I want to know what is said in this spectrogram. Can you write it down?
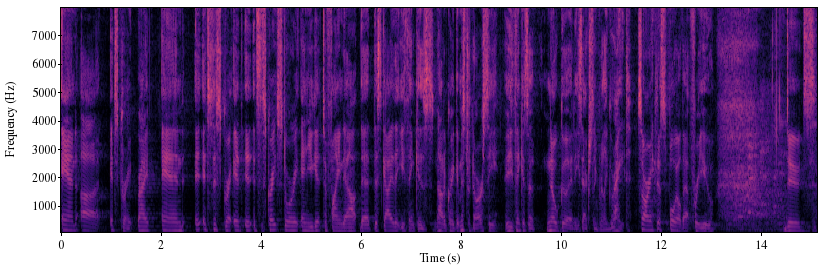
And uh, it's great, right? And it, it's this great, it, it's this great story, and you get to find out that this guy that you think is not a great guy, Mr. Darcy, who you think is a no good, he's actually really great. Sorry to spoil that for you, dudes.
